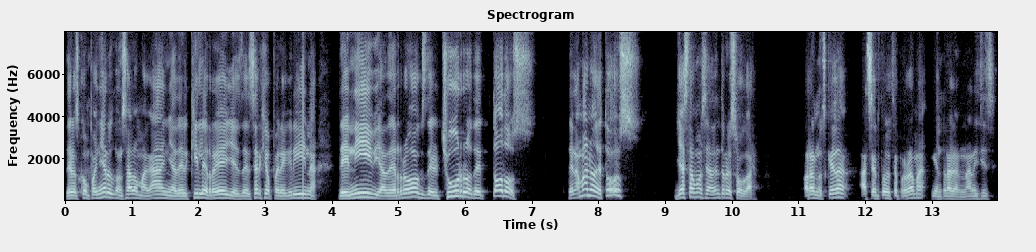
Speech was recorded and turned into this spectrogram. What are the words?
de los compañeros Gonzalo Magaña, del Kile Reyes, de Sergio Peregrina, de Nivia, de Rox, del Churro, de todos, de la mano de todos, ya estamos adentro de su hogar. Ahora nos queda hacer todo este programa y entrar al análisis,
